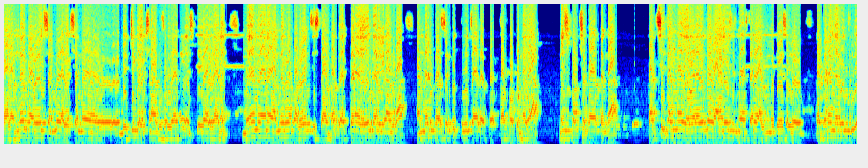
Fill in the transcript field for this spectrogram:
వాళ్ళందరూ పర్యవేక్షణలో ఎలక్షన్ డిస్ట్రిక్ట్ ఎలక్షన్ ఆఫీసర్ గాని ఎస్పీ గారు కానీ మేము కానీ అందరూ కూడా పర్యవేక్షిస్తూ ఉంటాం. ఎక్కడ ఏం జరిగినా కూడా హండ్రెడ్ పర్సెంట్ తూచా తప్ప- తప్పకుండా నిష్పక్షపాతంగా ఖచ్చితంగా ఎవరైతే వైలేషన్ చేస్తారో వాళ్ళ మీద కేసులు కట్టడం జరుగుతుంది.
